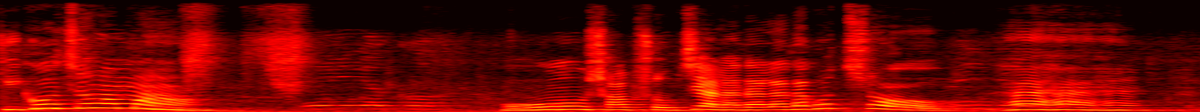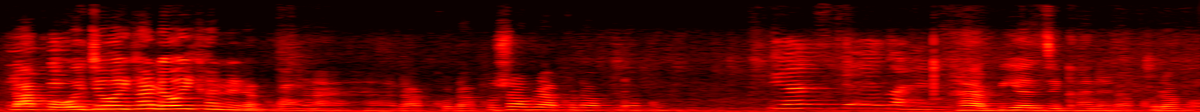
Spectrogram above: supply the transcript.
কি করছ মামা ও, সব সবজি আলাদা আলাদা করছ? হ্যাঁ হ্যাঁ হ্যাঁ রাখো, ওই যে ওইখানে ওইখানে রাখো হ্যাঁ হ্যাঁ রাখো রাখো, সব রাখো রাখো রাখো। হ্যাঁ পেঁয়াজ যেখানে রাখো রাখো।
